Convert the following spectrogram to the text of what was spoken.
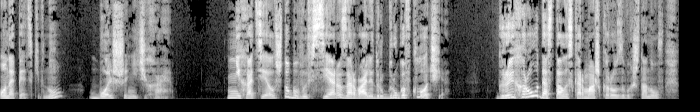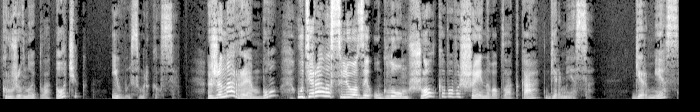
Он опять кивнул, больше не чихая. «Не хотел, чтобы вы все разорвали друг друга в клочья». Грейхру достал из кармашка розовых штанов кружевной платочек и высморкался. Жена Рэмбо утирала слезы углом шелкового шейного платка Гермеса. Гермес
